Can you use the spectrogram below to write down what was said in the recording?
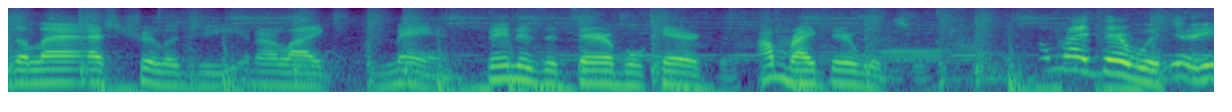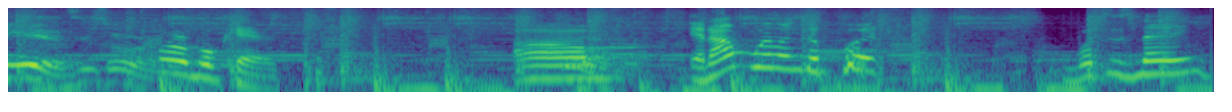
the last trilogy and are like, "Man, Finn is a terrible character," I'm right there with you. I'm right there with you. Yeah, he is. He's horrible. horrible character. Um, and I'm willing to put what's his name,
